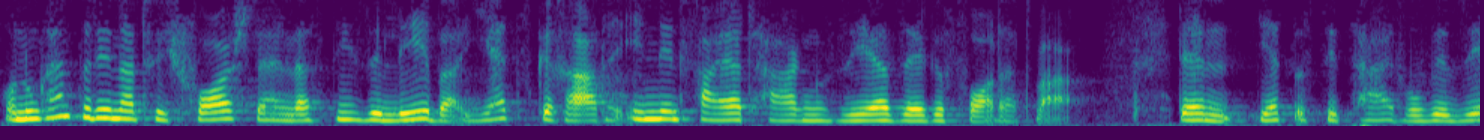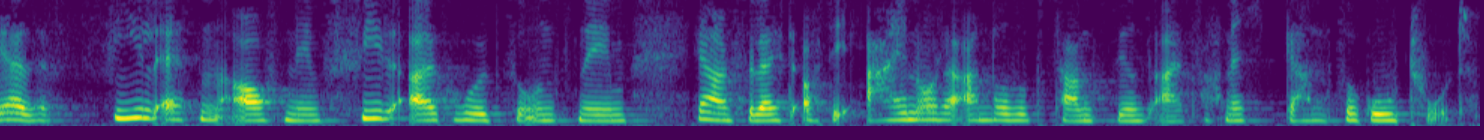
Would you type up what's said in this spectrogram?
Und nun kannst du dir natürlich vorstellen, dass diese Leber jetzt gerade in den Feiertagen sehr, sehr gefordert war. Denn jetzt ist die Zeit, wo wir sehr, sehr viel Essen aufnehmen, viel Alkohol zu uns nehmen, ja, und vielleicht auch die ein oder andere Substanz, die uns einfach nicht ganz so gut tut.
